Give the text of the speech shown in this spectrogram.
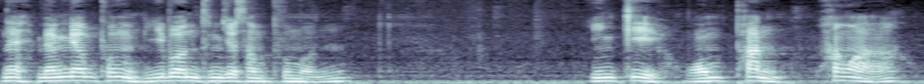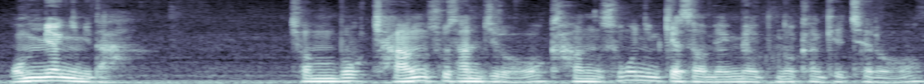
네, 명명품 이번 등재 상품은 인기 원판 황화 원명입니다. 전북 장수산지로 강승우님께서 명명 등록한 개체로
